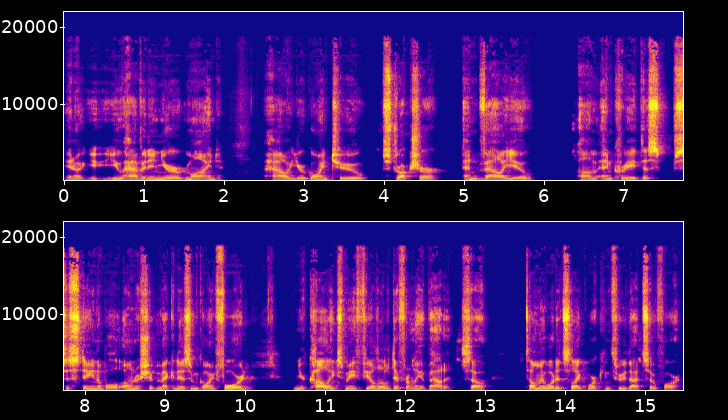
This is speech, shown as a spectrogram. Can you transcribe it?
you know, you, you have it in your mind how you're going to structure and value um, and create this sustainable ownership mechanism going forward. And your colleagues may feel a little differently about it. So tell me what it's like working through that so far.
